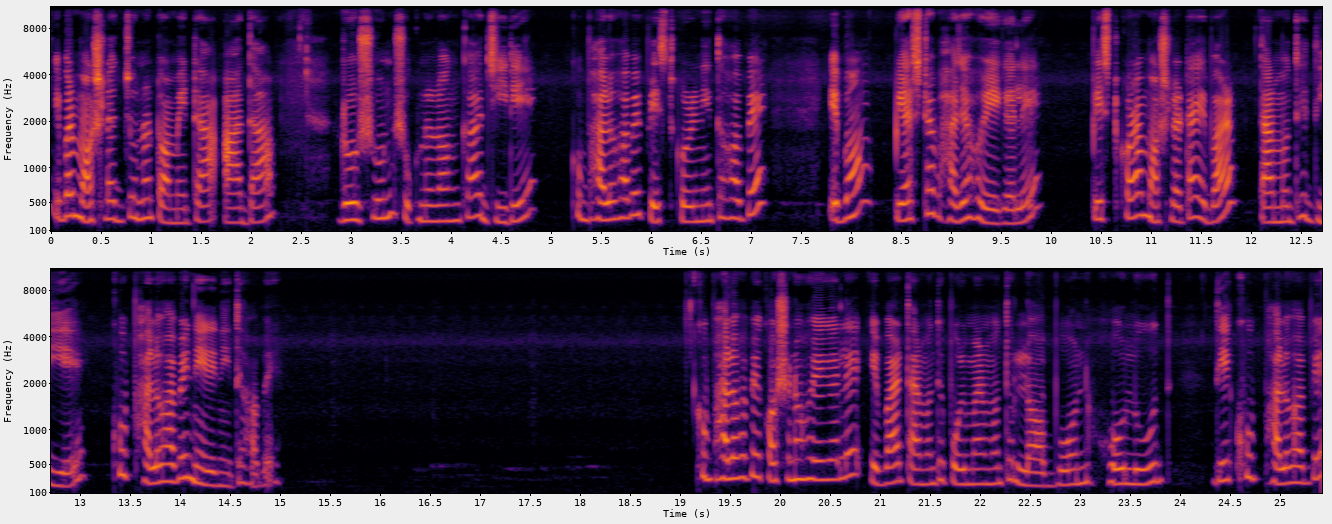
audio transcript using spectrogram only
এবার মশলার জন্য টমেটো, আদা, রসুন, শুকনো লঙ্কা, জিরে খুব ভালোভাবে পেস্ট করে নিতে হবে এবং পেঁয়াজটা ভাজা হয়ে গেলে পেস্ট করা মশলাটা এবার তার মধ্যে দিয়ে খুব ভালোভাবে নেড়ে নিতে হবে। খুব ভালোভাবে কষানো হয়ে গেলে এবার তার মধ্যে পরিমাণ মতো লবণ, হলুদ দিয়ে খুব ভালোভাবে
